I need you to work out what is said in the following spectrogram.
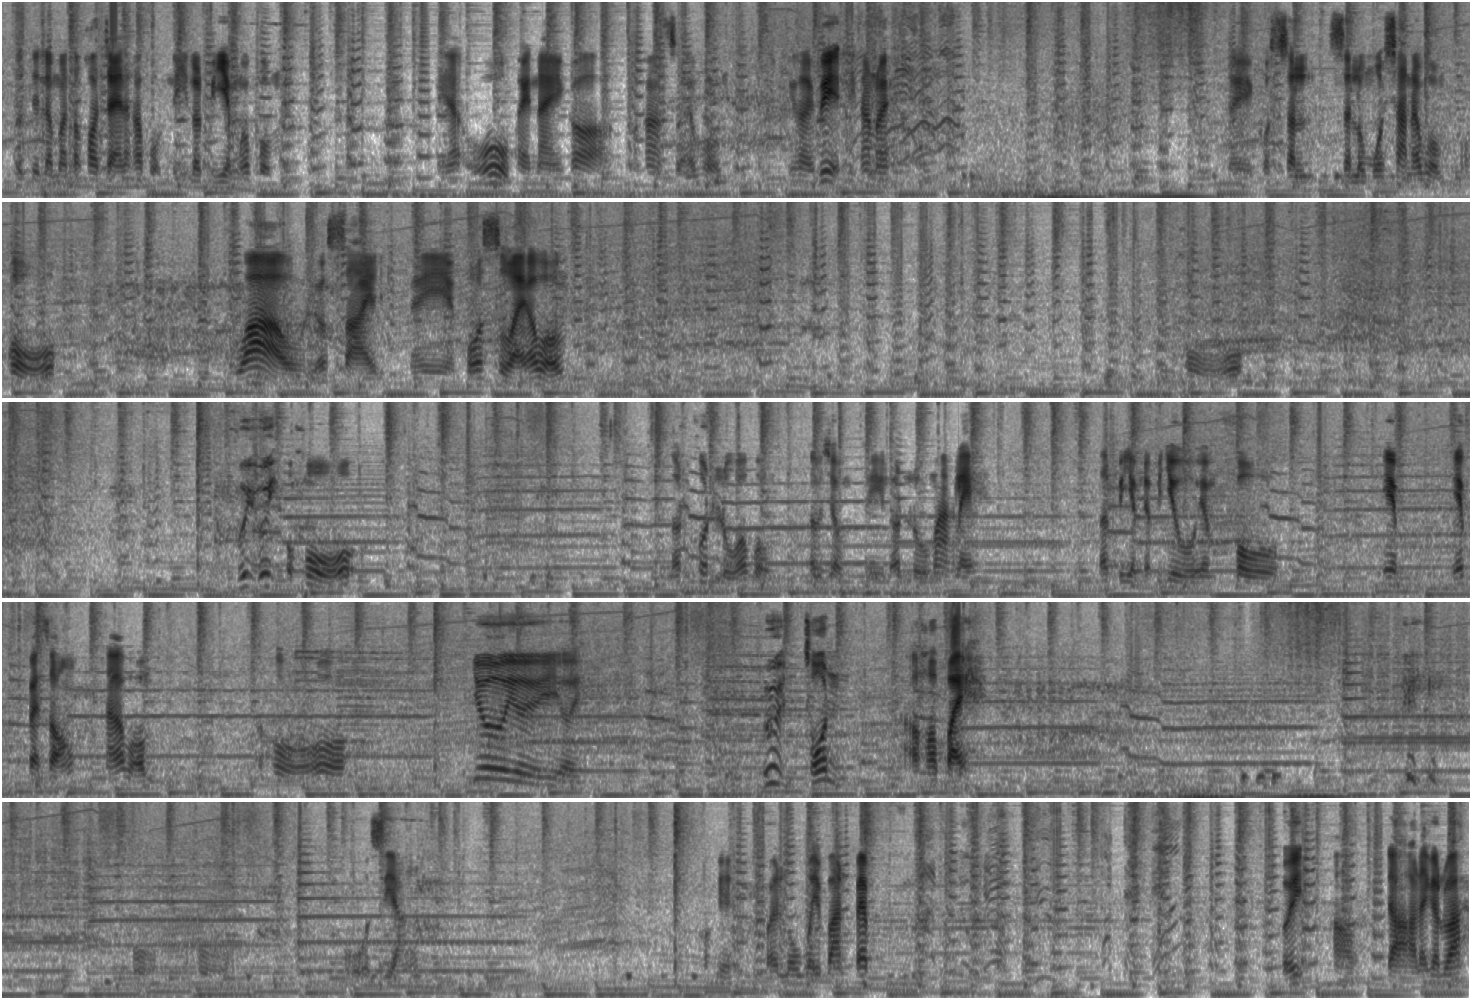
รถที่เรามาต้องเข้าใจนะครับผมนี่รถ BM ครับผมนี่นะโอ้ภายในก็ข้างสวยครับผมอีกหน่อยพี่อีกทางหน่อยในกดสโลโมชันครับผมโอ้โหว้าวเดี๋ยวซ้ายในโคตรสวยครับผม อุ้ยอุ้ยโอ้โห รถโคตรหรูครับผมท่านผู้ชมนี่รถหรูมากเลย รถ BMW M4 F F82 นะครับผม โอ้โหเย้ยเย้ยเย้ยเฮ้ยชน เอาเข้าไปโอ้โหโอ้โหเสียง โอเค ไปโรงพยาบาลแป๊บ เฮ้ยเอาวด่าอะไรกันวะ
